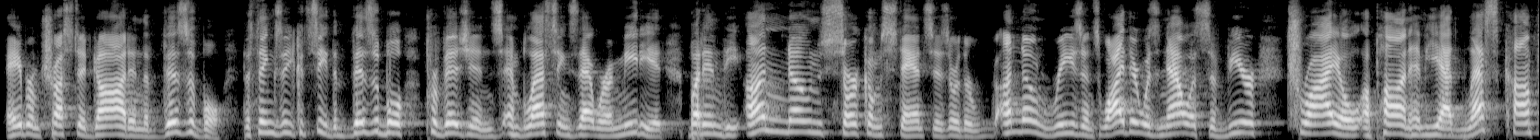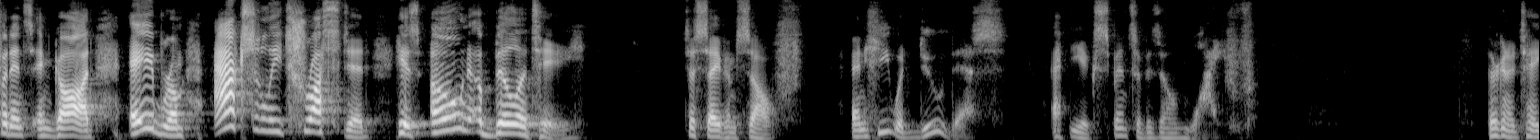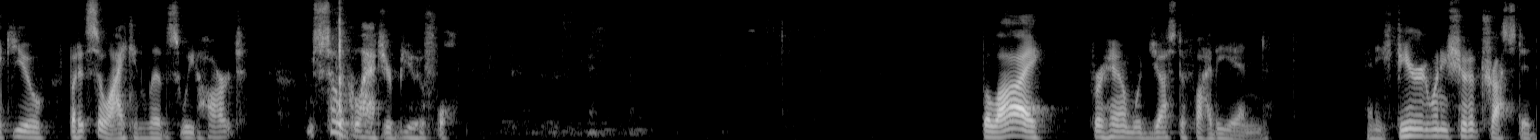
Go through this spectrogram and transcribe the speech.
Abram trusted God in the visible, the things that you could see, the visible provisions and blessings that were immediate, but in the unknown circumstances or the unknown reasons why there was now a severe trial upon him, he had less confidence in God. Abram actually trusted his own ability to save himself. And he would do this at the expense of his own wife. They're going to take you, but it's so I can live, sweetheart. I'm so glad you're beautiful. The lie for him would justify the end. And he feared when he should have trusted.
